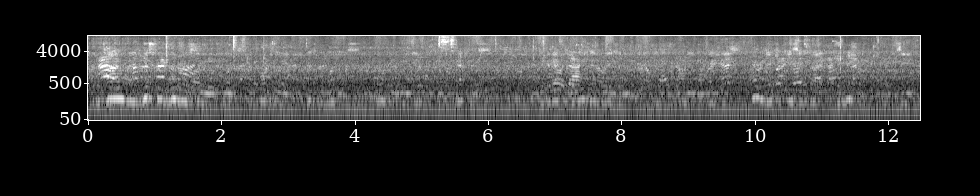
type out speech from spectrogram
At a time when history literacy is unfortunately physical limits, reporting being able to protect this and to connect with a new generation is founding our nation's heritage is in fact the mission of the museum.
